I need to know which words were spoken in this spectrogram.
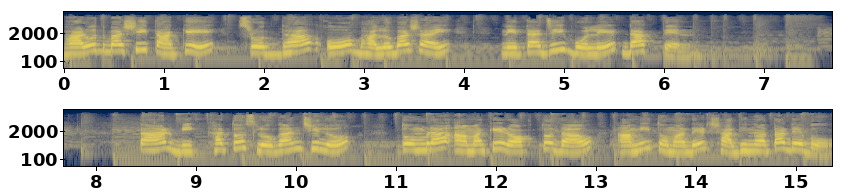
ভারতবাসী তাকে শ্রদ্ধা ও ভালোবাসায় নেতাজি বলে ডাকতেন। তার বিখ্যাত স্লোগান ছিল, তোমরা আমাকে রক্ত দাও, আমি তোমাদের স্বাধীনতা দেব।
